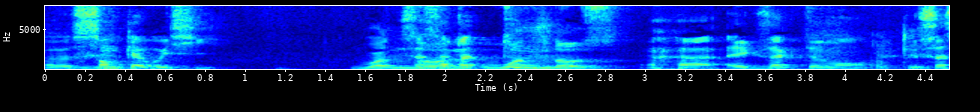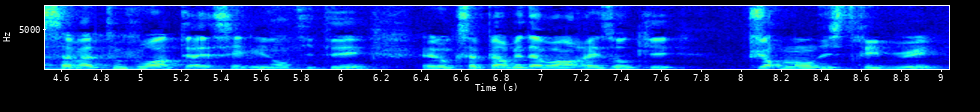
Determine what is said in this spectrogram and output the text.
euh, Oui. sans KYC. One Ça, node, one nose. Exactement. Et ça, ça m'a toujours intéressé, l'identité. Et donc, ça permet d'avoir un réseau qui est purement distribué.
